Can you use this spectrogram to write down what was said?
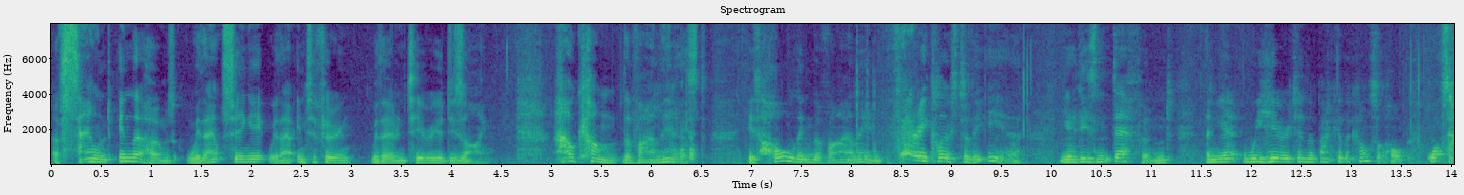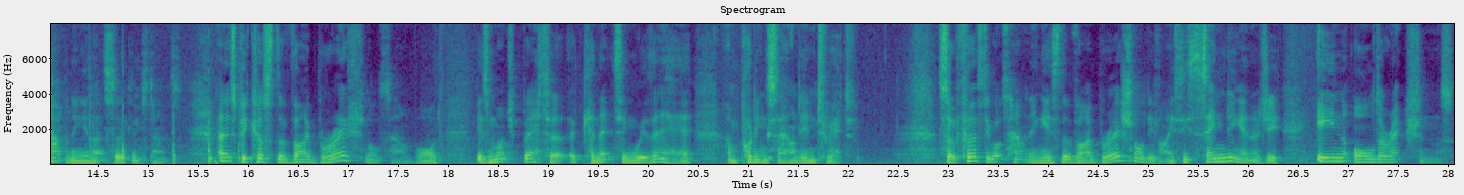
of sound in their homes without seeing it, without interfering with their interior design. How come the violinist is holding the violin very close to the ear, yet isn't deafened, and yet we hear it in the back of the concert hall. What's happening in that circumstance? And it's because the vibrational soundboard is much better at connecting with air and putting sound into it. So firstly what's happening is the vibrational device is sending energy in all directions,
